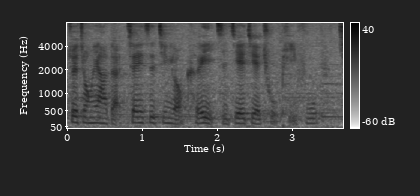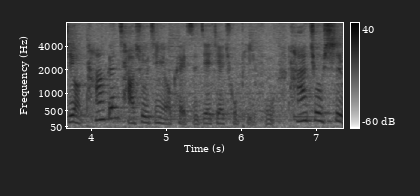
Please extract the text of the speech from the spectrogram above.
最重要的这一支精油可以直接接触皮肤，只有它跟茶树精油可以直接接触皮肤，它就是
